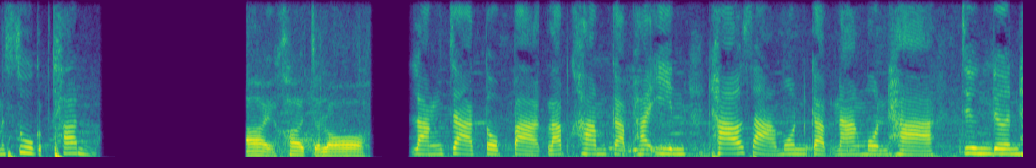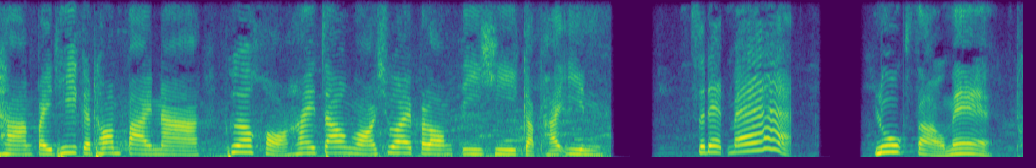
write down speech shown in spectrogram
มาสู้กับท่าน ได้ข้าจะรอ หลังจากตบปากรับคำกับพระอินทร์เท้าสามนกับนางมนทา จึงเดินทางไปที่กระท่อมปลายนา เพื่อขอให้เจ้าง้อช่วยประลองตีคีกับพระอินทร์เสด็จแม่ ลูกสาวแม่ โถ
